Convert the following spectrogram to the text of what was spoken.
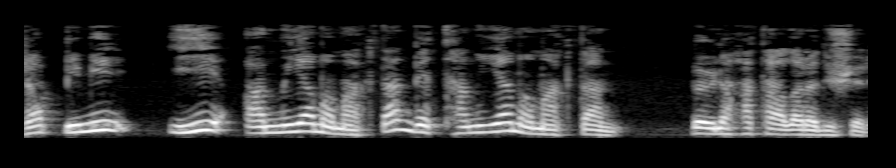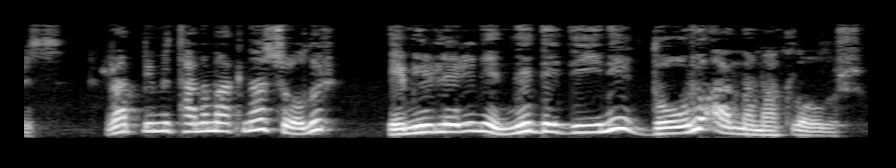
Rabbimi iyi anlayamamaktan ve tanıyamamaktan böyle hatalara düşeriz. Rabbimi tanımak nasıl olur? Emirlerini ne dediğini doğru anlamakla olur.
